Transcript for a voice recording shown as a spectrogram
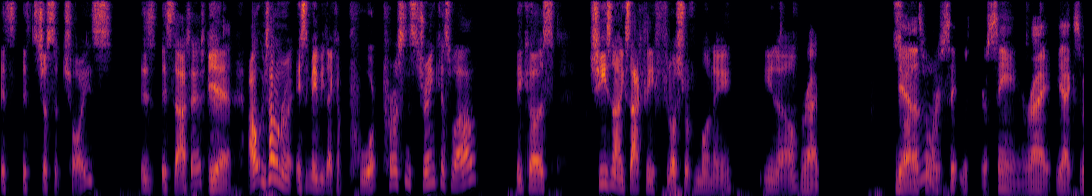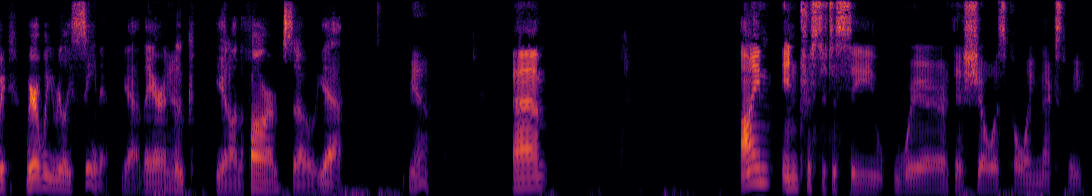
it's it's just a choice. Is is that it? Yeah, I'm talking. Is it maybe like a poor person's drink as well? Because she's not exactly flush with money, you know. right. So yeah, that's what we're see- we're seeing, right? Yeah, because we where have we really seen it? Yeah, there and Yeah. Luke, you know, on the farm. So yeah, Yeah. Um. I'm interested to see where this show is going next week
